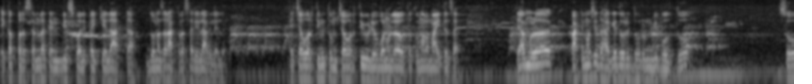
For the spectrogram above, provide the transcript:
एका पर्सनला त्यांनी डिस्क्वालिफाय केलं आत्ता. दोन हजार अकरा साली लागलेलं. ह्याच्यावरती मी तुमच्यावरती व्हिडिओ बनवलेला होता तुम्हाला माहीतच आहे. त्यामुळं पाठीमागची धागेदोरी धरून मी बोलतो. सो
